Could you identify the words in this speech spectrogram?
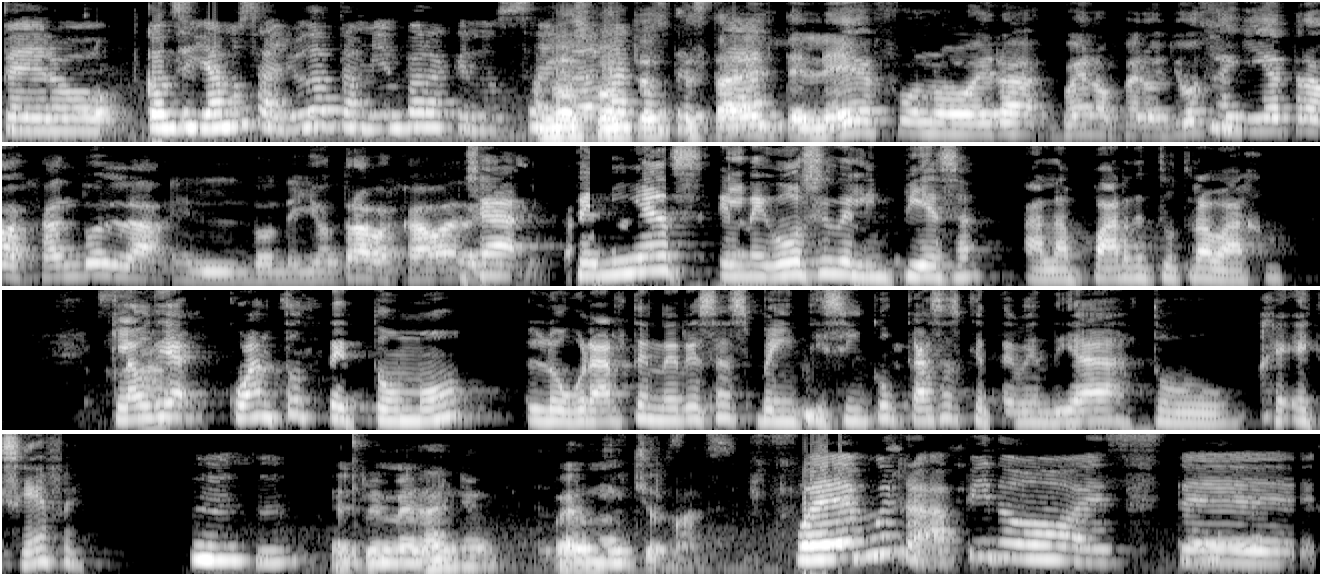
pero conseguíamos ayuda también para que nos ayudaran a contestar el teléfono, era, bueno, pero yo seguía trabajando en la, en donde yo trabajaba. O sea, tenías el negocio de limpieza a la par de tu trabajo. Claudia, ¿cuánto te tomó lograr tener esas 25 casas que te vendía tu ex jefe? El primer año fueron muchos más. Fue muy rápido, este,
